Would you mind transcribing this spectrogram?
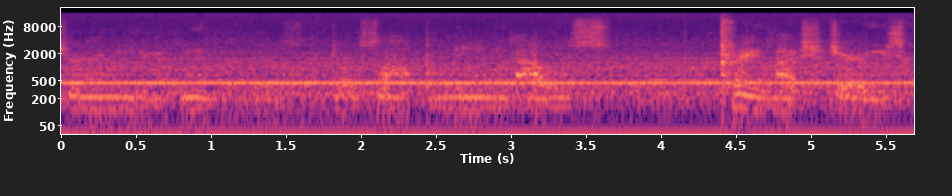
Journey, I think it was like those all believe I was pretty much Journey's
